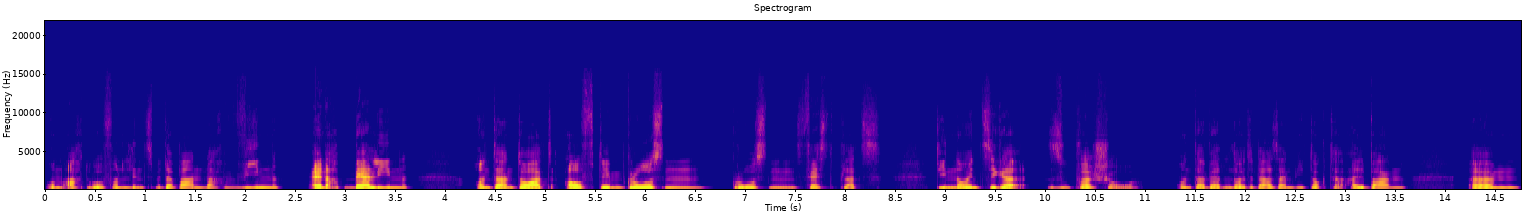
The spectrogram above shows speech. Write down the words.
um 8 Uhr von Linz mit der Bahn nach Wien, äh, nach Berlin und dann dort auf dem großen, großen Festplatz die 90er Supershow. Und da werden Leute da sein wie Dr. Alban, ähm,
